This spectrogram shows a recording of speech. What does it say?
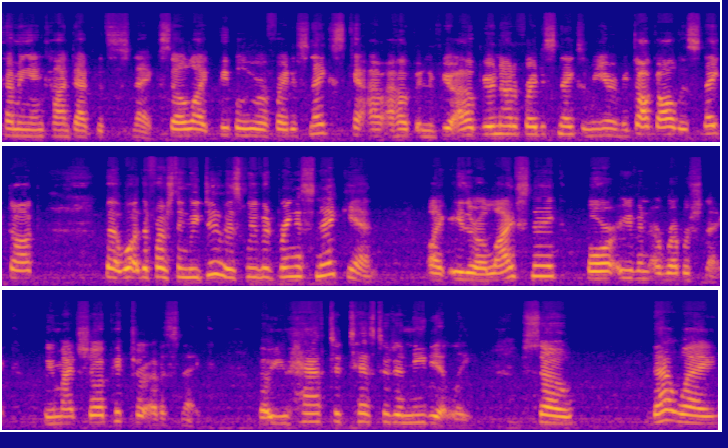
coming in contact with snakes. So, like people who are afraid of snakes, can, I, I, hope, and if you're, I hope you're not afraid of snakes, and hearing me talk all this snake talk, but what the first thing we do is we would bring a snake in, like either a live snake or even a rubber snake. We might show a picture of a snake, but you have to test it immediately. So that way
